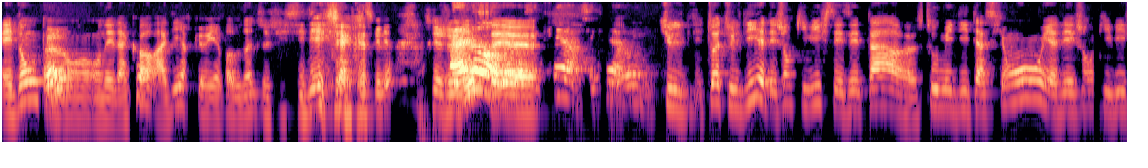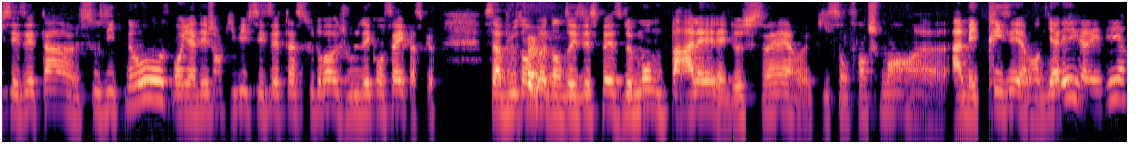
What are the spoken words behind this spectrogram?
Et donc euh, on, on est d'accord à dire qu'il n'y a pas besoin de se suicider, j'allais presque dire. Ce que je veux Ah dire, non, c'est euh, c'est clair, c'est clair, oui. tu toi tu le dis, il y a des gens qui vivent ces états euh, sous méditation, il y a des gens qui vivent ces états euh, sous hypnose, bon il y a des gens qui vivent ces états sous drogue, je vous le déconseille parce que ça vous envoie dans des espèces de mondes parallèles et de sphères qui sont franchement euh, à maîtriser avant d'y aller, j'allais dire.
